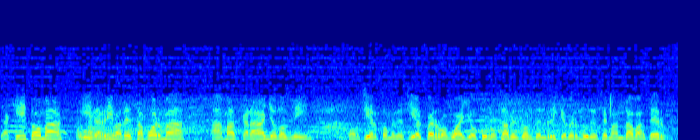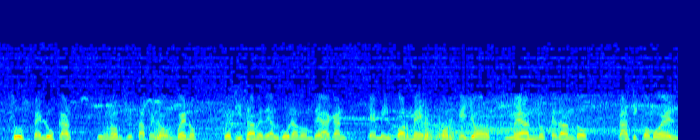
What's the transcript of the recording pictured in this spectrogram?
Y aquí toma y derriba de esta forma a Máscara Año 2000. Por cierto, me decía el perro aguayo, tú no sabes dónde Enrique Bermúdez se mandaba a hacer sus pelucas. Digo, no, si está pelón. Bueno, pues si sabe de alguna donde hagan, que me informe, porque yo me ando quedando casi como él,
